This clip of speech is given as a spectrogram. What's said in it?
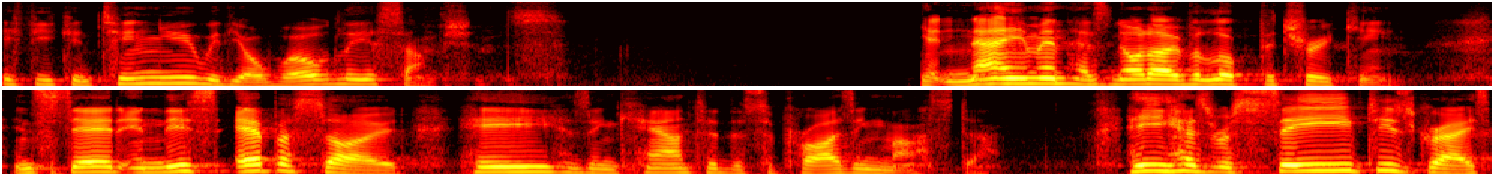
if you continue with your worldly assumptions. Yet Naaman has not overlooked the true king. Instead, in this episode, he has encountered the surprising master. He has received his grace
